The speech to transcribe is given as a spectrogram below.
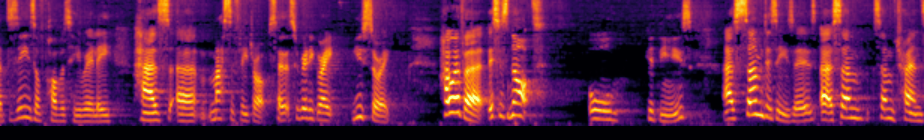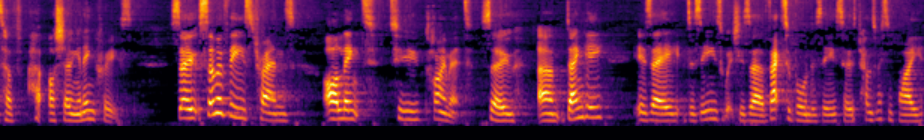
a disease of poverty, really, has uh, massively dropped. So it's a really great news story. However, this is not all good news, as some diseases, uh, some, some trends have, are showing an increase. So some of these trends are linked to climate. So um, dengue is a disease which is a vector-borne disease, so it's transmitted by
